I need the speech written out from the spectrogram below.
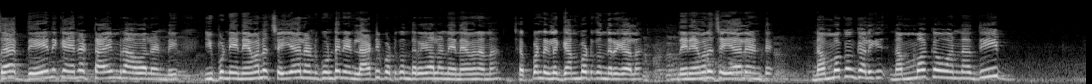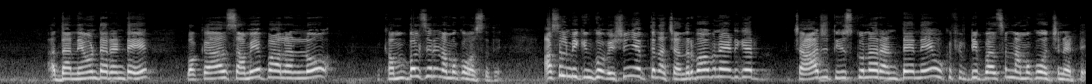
సార్ దేనికైనా టైం రావాలండి. ఇప్పుడు నేనేమైనా చెయ్యాలనుకుంటే నేను లాఠీ పట్టుకుని తిరగాల నేనేమైనా? చెప్పండి ఇలా గన్ పట్టుకుని తిరగాల? నేనేమైనా చెయ్యాలి అంటే నమ్మకం కలిగి నమ్మకం అన్నది దాన్ని ఏమంటారంటే ఒక సమయపాలనలో కంపల్సరీ నమ్మకం వస్తుంది. అసలు మీకు ఇంకో విషయం చెప్తున్నా చంద్రబాబు నాయుడు గారు ఛార్జ్ తీసుకున్నారంటేనే ఒక ఫిఫ్టీ పర్సెంట్ నమ్మకం వచ్చినట్టే.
